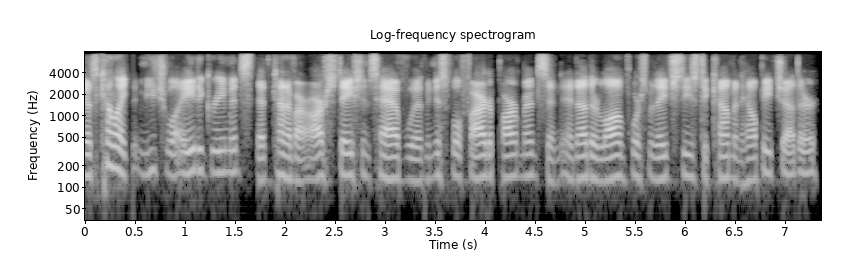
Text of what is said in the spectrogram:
you know, it's kind of like mutual aid agreements that kind of our, our stations have with municipal fire departments and, and other law enforcement agencies to come and help each other.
